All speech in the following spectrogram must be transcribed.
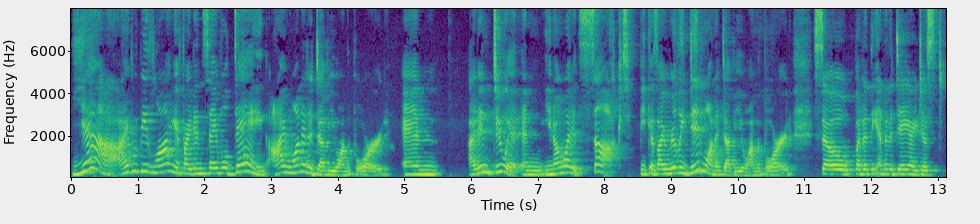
yeah, I would be lying if I didn't say, "Well, dang, I wanted a W on the board and I didn't do it. And you know what? It sucked because I really did want a W on the board. So, but at the end of the day, I just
